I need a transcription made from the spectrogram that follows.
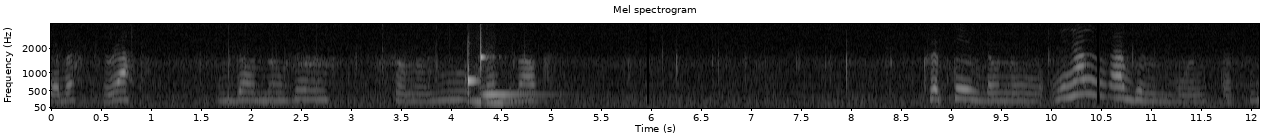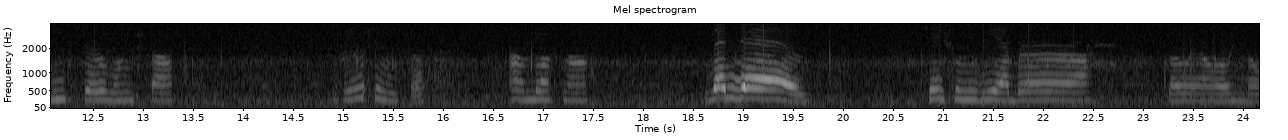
yeah, bruh. Raph, don't know him. Don't know you. Xbox. Cryptids, don't know. You know, I'll give him more stuff. Beaster, one stop. You're seeing sus. I'm blocked now. Vendev. Chase me, yeah, bruh. Oh no.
